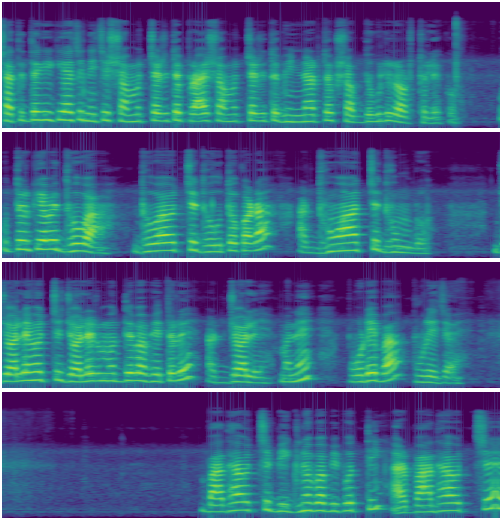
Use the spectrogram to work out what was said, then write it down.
সাথের দিকে কী আছে নিচের সমচ্চারিত, প্রায় সমচ্চারিত, ভিন্নার্থক শব্দগুলির অর্থ লেখো। উত্তর কী হবে? ধোয়া। ধোয়া হচ্ছে ধৌত করা, আর ধোঁয়া হচ্ছে ধূম্র। জলে হচ্ছে জলের মধ্যে বা ভেতরে, আর জলে মানে পড়ে বা পুড়ে যায়। বাধা হচ্ছে বিঘ্ন বা বিপত্তি, আর বাধা হচ্ছে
